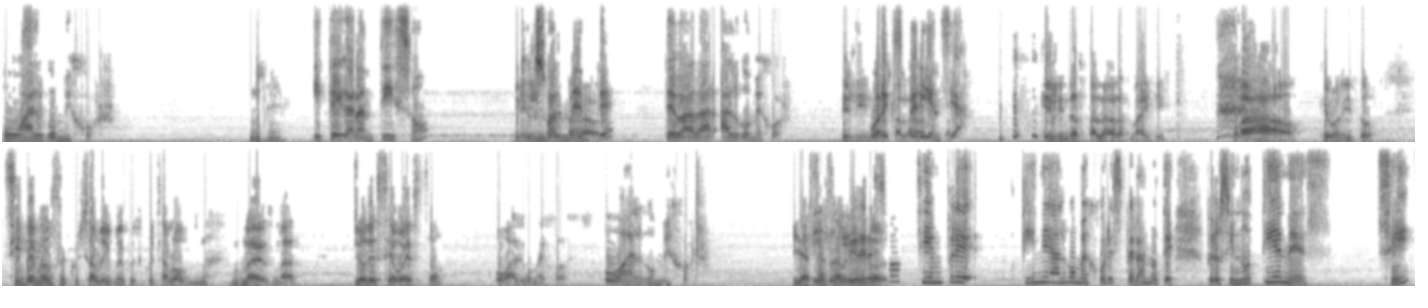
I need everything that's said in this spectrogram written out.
o algo mejor. Y te garantizo que usualmente te va a dar algo mejor. por experiencia. Qué lindas palabras, Mikey. Wow, qué bonito. Siempre me gusta escucharlo y me gusta escucharlo una vez más. Yo deseo esto o algo mejor. O algo mejor. Y ya estás el universo siempre tiene algo mejor esperándote. Pero si no tienes, ¿sí?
